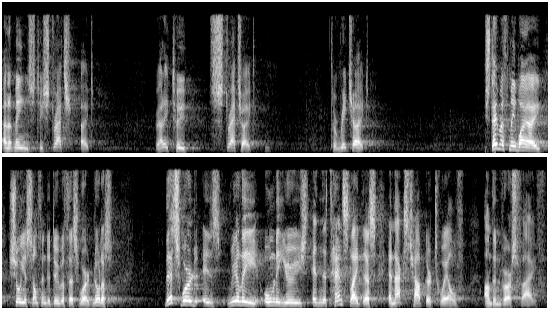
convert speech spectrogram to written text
and it means to stretch out. Ready? To stretch out, to reach out. Stay with me while I show you something to do with this word. Notice, this word is really only used in the tense like this in Acts chapter 12 and in verse 5.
